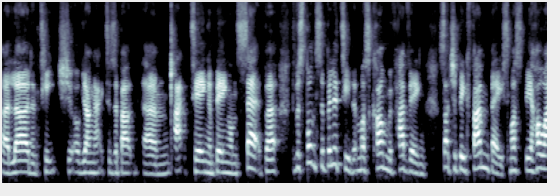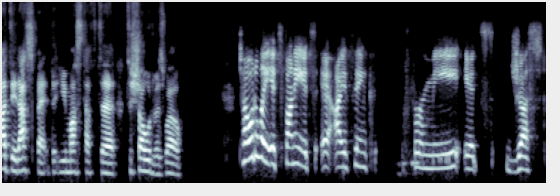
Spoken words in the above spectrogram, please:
uh, learn and teach of young actors about um, acting and being on set, but the responsibility that must come with having such a big fan base must be a whole added aspect that you must have to to shoulder as well. Totally, it's funny. It's I think for me, it's just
